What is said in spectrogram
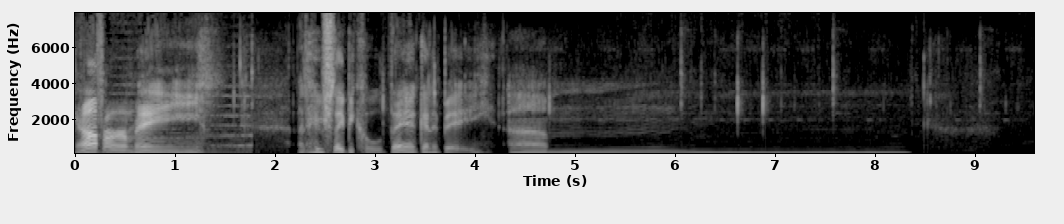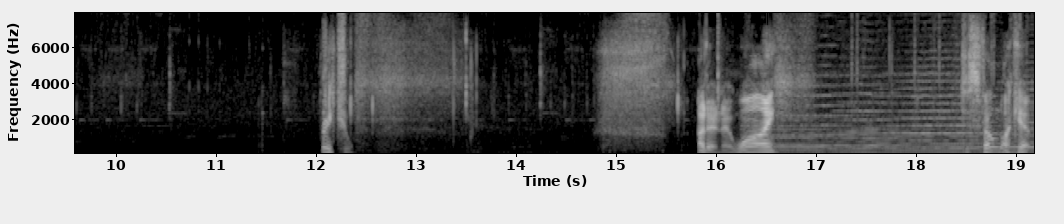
Cover me. And who should they be called? They are going to be. Um, Rachel. I don't know why. Just felt like it.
